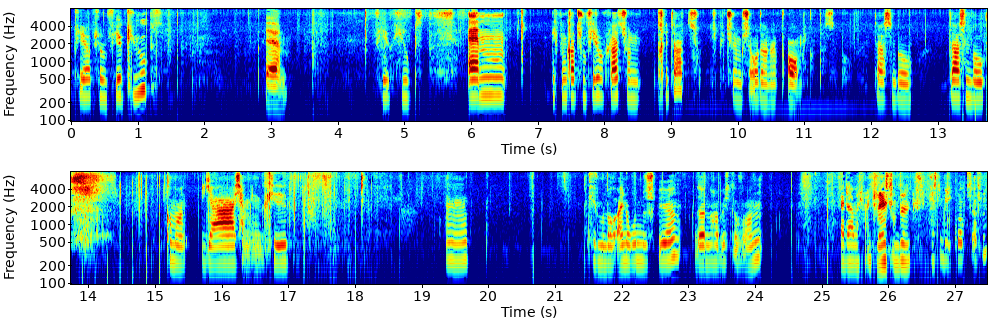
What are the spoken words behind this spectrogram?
Okay, hab schon vier Cubes. Ähm. Vier Cubes. Ähm. Ich bin gerade schon vierter Platz, schon dritter. Ich bin schon im Showdown. Oh mein Gott, das ist ein Bow. Da ist ein Bow. Da ist ein Bow. Komm mal. Ja, ich habe ihn gekillt. Mhm. Ich muss noch eine Runde spielen. Dann habe ich gewonnen. Ja, da habe ich mein Quest und dann hast du die Box offen.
